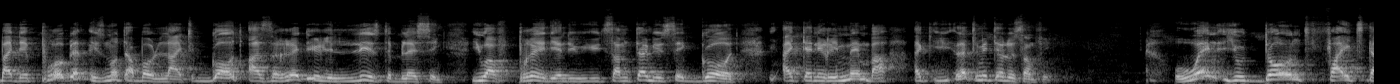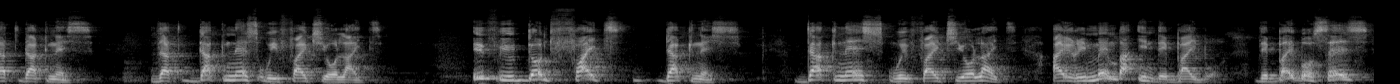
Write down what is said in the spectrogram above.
but the problem is not about light. God has already released the blessing. You have prayed, and you, you sometimes you say, "God, I can remember." I, let me tell you something. When you don't fight that darkness that darkness will fight your light. If you don't fight darkness, darkness will fight your light. I remember in the Bible, the Bible says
